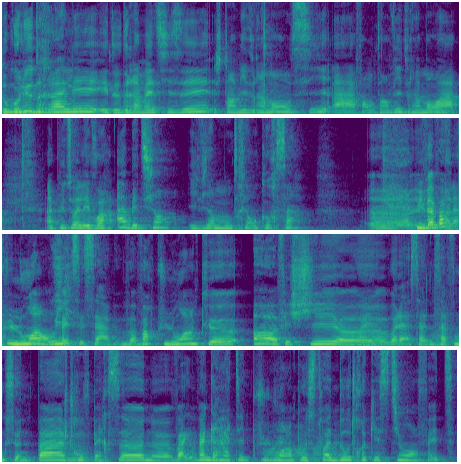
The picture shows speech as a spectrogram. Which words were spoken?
Donc au lieu hmm. de râler et de dramatiser, je t'invite vraiment aussi à, enfin on t'invite vraiment à, à plutôt aller voir, ah ben tiens, il vient me montrer encore ça. Euh, Il va voir voilà. plus loin en Oui. fait, c'est ça. Il va voir plus loin que oh fait chier, euh, Ouais. voilà ça, ça Ouais. fonctionne pas, je Mm. trouve personne. euh, va, va gratter plus Ouais, loin, pose-toi d'autres questions en fait.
